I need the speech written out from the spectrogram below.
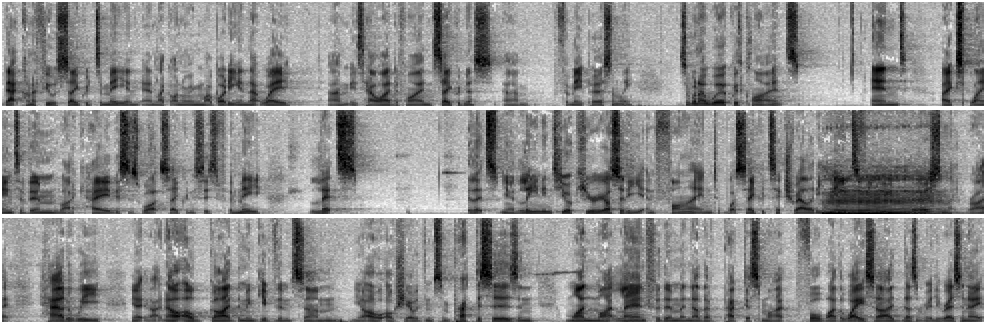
that kind of feels sacred to me, and, and like honoring my body in that way um, is how I define sacredness um, for me personally. So when I work with clients and I explain to them like, hey, this is what sacredness is for me. Let's let's you know lean into your curiosity and find what sacred sexuality means mm. for you mm. personally, right? How do we you know, and I'll, I'll, guide them and give them some, you know, I'll, I'll, share with them some practices, and one might land for them, another practice might fall by the wayside, doesn't really resonate.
